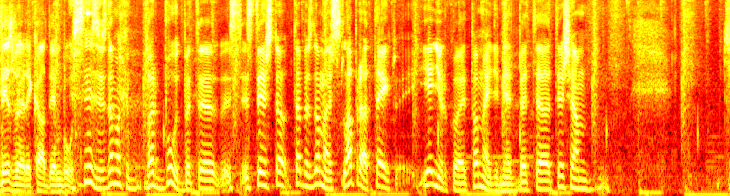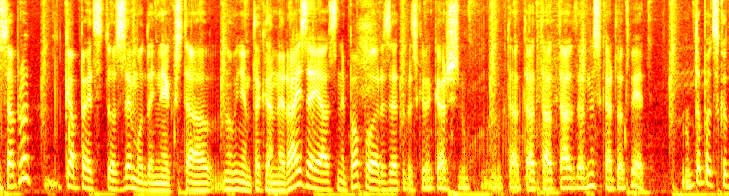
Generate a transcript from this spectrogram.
diez vai arī kādiem būs. Es nezinu, es domāju, ka var būt, bet uh, es, es tieši tā, tāpēc domāju, es labprāt teiktu, ieņurkojiet, pamēģiniet, bet uh, tiešām tu saproti, kāpēc tos zemūdeņniekus tā, nu, viņiem tā kā neraizējās, nepopularizē, tāpēc, ka vienkārši nu, tā, tā, tā, tā, tā neskārtot vietu. Nu, tāpēc, ka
